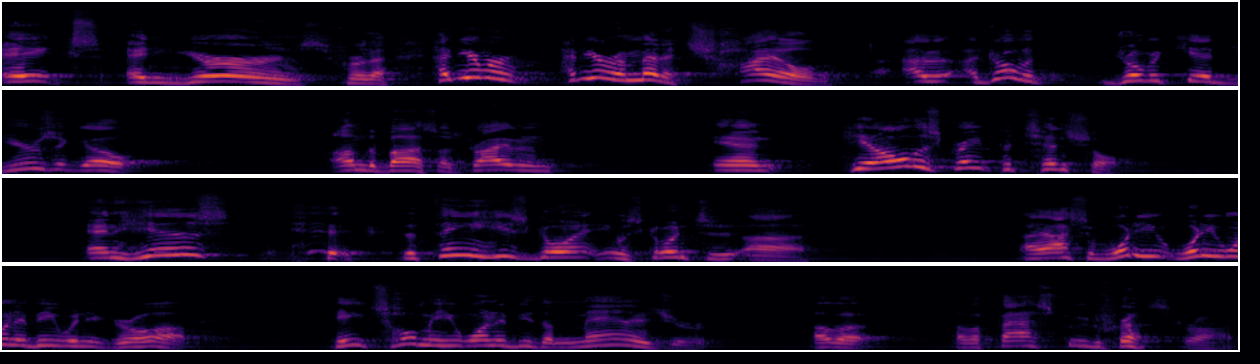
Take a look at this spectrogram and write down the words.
aches and yearns for that. Have you ever, have you ever met a child? I, I drove a, drove a kid years ago on the bus. I was driving and he had all this great potential. And his, the thing he's going, he was going to, uh, I asked him, what do you, what do you want to be when you grow up? He told me he wanted to be the manager of a, of a fast food restaurant.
